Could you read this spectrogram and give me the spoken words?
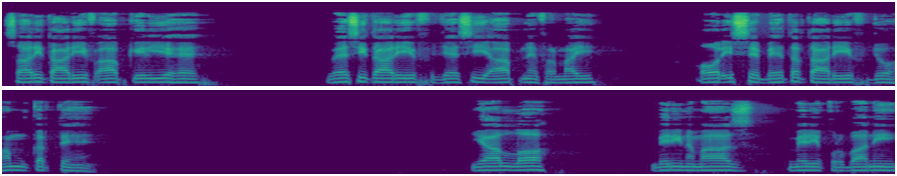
ساری تعریف آپ کے لیے ہے، ویسی تعریف جیسی آپ نے فرمائی۔ اور اس سے بہتر تعریف جو ہم کرتے ہیں۔ یا اللہ، میری نماز، میری قربانی،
